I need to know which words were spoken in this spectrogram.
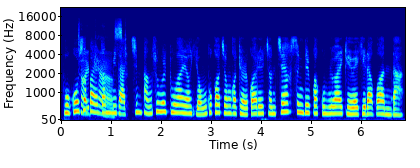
보고서. 발간 및 아침 방송을 통하여 연구 과정과 결과를 전체 학생들과 공유할 계획이라고 한다.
